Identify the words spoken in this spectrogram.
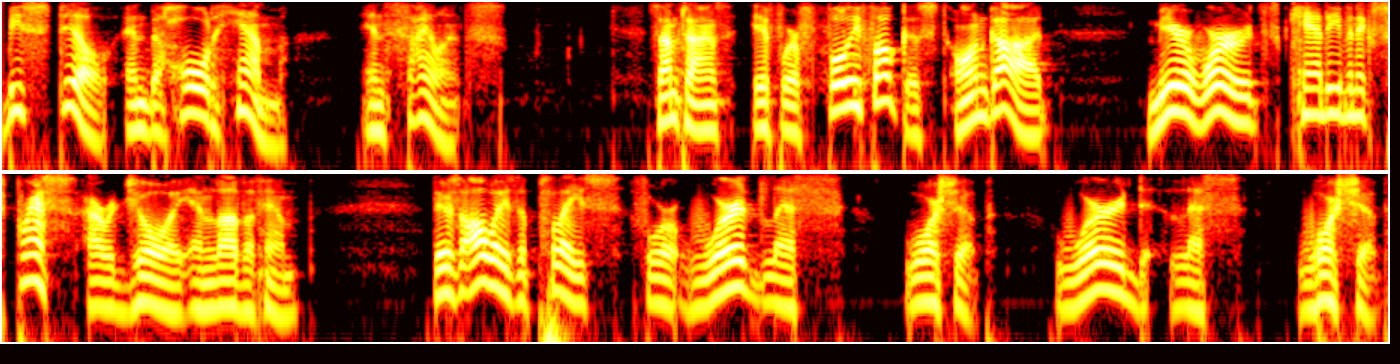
be still and behold him in silence. Sometimes, if we're fully focused on God, mere words can't even express our joy and love of Him. There's always a place for wordless worship. Wordless worship.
